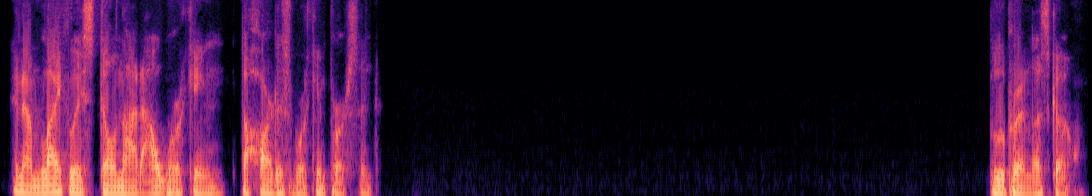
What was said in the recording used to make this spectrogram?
And I'm likely still not outworking the hardest working person. Blueprint, let's go.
